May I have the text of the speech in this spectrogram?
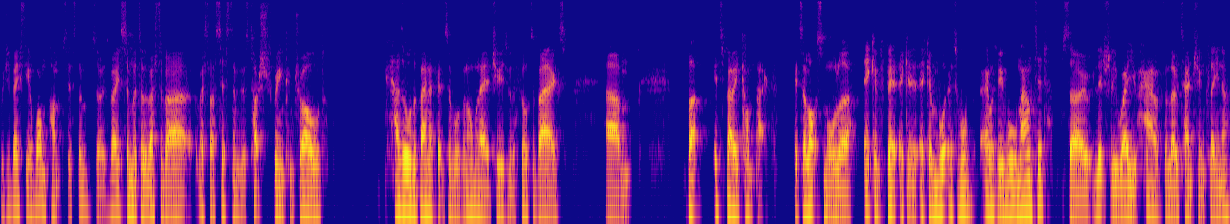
which is basically a one pump system. So it's very similar to the rest of our rest of our systems. It's touchscreen controlled, has all the benefits of all the normal AHUs with the filter bags, um, but it's very compact. It's a lot smaller. It can fit. It can. It can it's able to be wall mounted. So literally, where you have the low tension cleaner,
